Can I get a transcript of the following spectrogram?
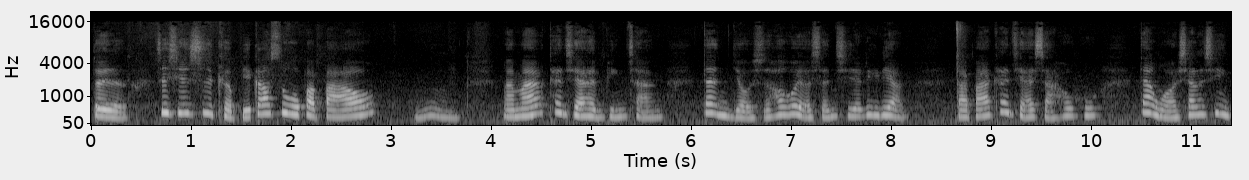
对了，这些事可别告诉我爸爸哦。嗯，妈妈看起来很平常，但有时候会有神奇的力量。爸爸看起来傻乎乎，但我相信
